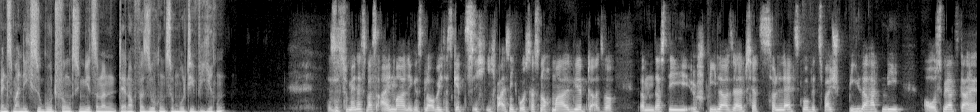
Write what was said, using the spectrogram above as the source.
wenn es mal nicht so gut funktioniert, sondern dennoch versuchen zu motivieren? es ist zumindest was Einmaliges, glaube ich. Das gibt's. Ich, ich weiß nicht, wo es das nochmal gibt. Also, dass die Spieler selbst jetzt zuletzt, wo wir zwei Spiele hatten, die auswärts da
